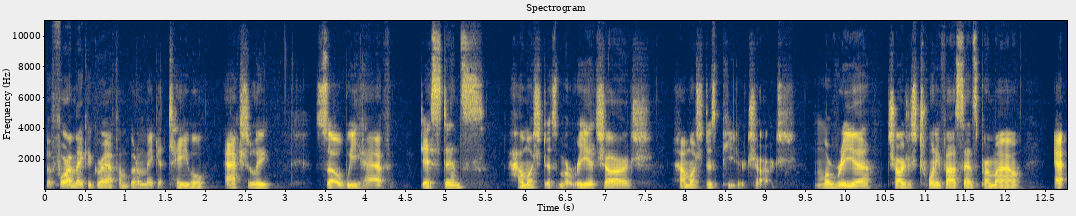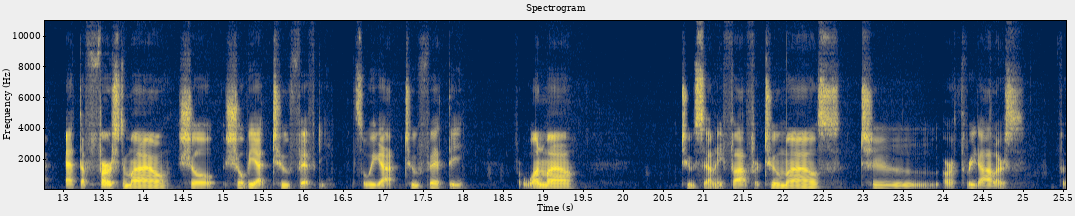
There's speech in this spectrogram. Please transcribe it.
Before I make a graph, I'm going to make a table, actually. So we have distance. How much does Maria charge? How much does Peter charge? Maria charges 25 cents per mile. At, at the first mile, she'll she'll be at 250. So we got 250 for one mile, 275 for two miles, two or three dollars for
